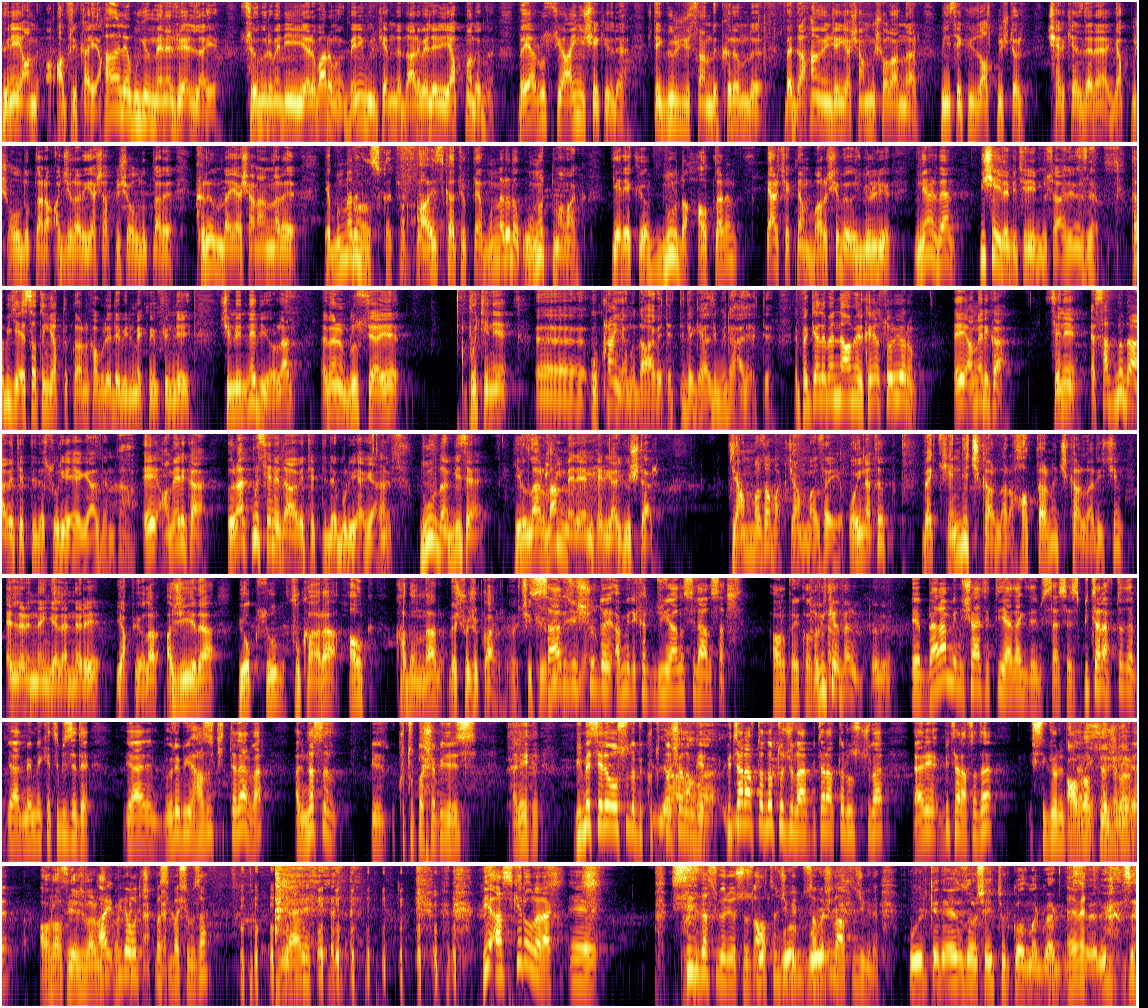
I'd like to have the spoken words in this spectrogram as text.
Güney Afrika'yı, hala bugün Venezuela'yı sömürmediği yer var mı? Benim ülkemde darbeleri yapmadı mı? Veya Rusya aynı şekilde işte Gürcistan'dı, Kırım'dı ve daha önce yaşanmış olanlar 1864 Çerkezlere yapmış oldukları acıları yaşatmış oldukları Kırım'da yaşananları ya bunları Ağızka Türkler. Ağızka Türkler bunları da unutmamak gerekiyor. Burada halkların gerçekten barışı ve özgürlüğü nereden bir şeyle bitireyim müsaadenizle. Tabii ki Esad'ın yaptıklarını kabul edebilmek mümkün değil. Şimdi ne diyorlar? Efendim Rusya'yı Putin'i e, Ukrayna mı davet etti de geldi müdahale etti. E pekala ben de Amerika'ya soruyorum. Ey Amerika seni Esad mı davet etti de Suriye'ye geldin? Ey Amerika Irak mı seni davet etti de buraya geldin? Burada bize yıllardan beri emperyal güçler cammaza bak cammazayı oynatıp ve kendi çıkarları, halklarının çıkarları için ellerinden gelenleri yapıyorlar. Acıyı da yoksul, fukara, halk, kadınlar ve çocuklar e, çekiyor. Sadece şurada Amerika dünyanın silahını sattı. Avrupa'yı korkutan. Tabii ki efendim, tabii. E, Beren Bey'in işaret ettiği yerden gidelim isterseniz. Bir tarafta da yani memleketimizde de yani böyle bir hazır kitleler var. Hani nasıl bir kutuplaşabiliriz? Hani bir mesele olsun da bir kutuplaşalım Ya diye. ama- Bir tarafta NATO'cular, bir tarafta Rusçular. Yani bir tarafta da işte görüntüler, Avrasyacılar, Avrasyacılar da Ay bir de o çıkmasın başımıza. Yani bir asker olarak e, siz nasıl görüyorsunuz 6. bu- gün, bu- savaşın 6. günü? Bu ülkede en zor şey Türk olmak bak Evet. söylüyoruz.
